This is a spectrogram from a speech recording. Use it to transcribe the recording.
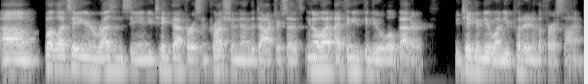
Um, but let's say you're in a residency and you take that first impression and the doctor says, you know what, I think you can do a little better. You take a new one, you put it in the first time.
